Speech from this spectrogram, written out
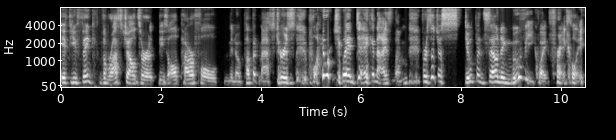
if you think the Rothschilds are these all powerful, you know, puppet masters, why would you antagonize them for such a stupid sounding movie, quite frankly?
